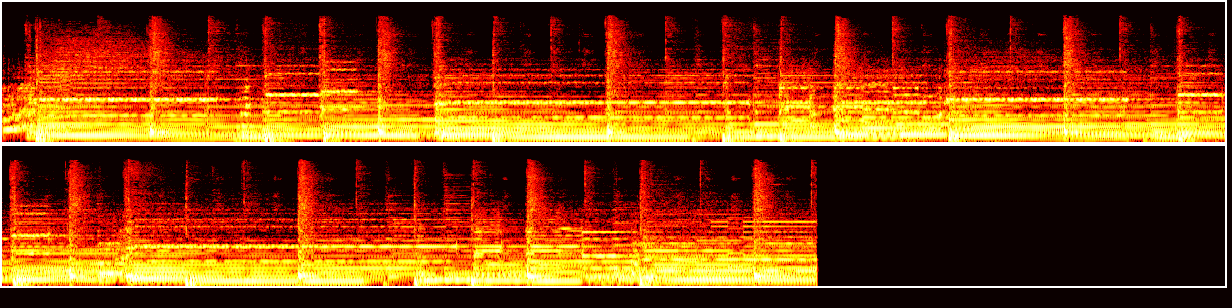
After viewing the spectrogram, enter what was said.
Bye.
